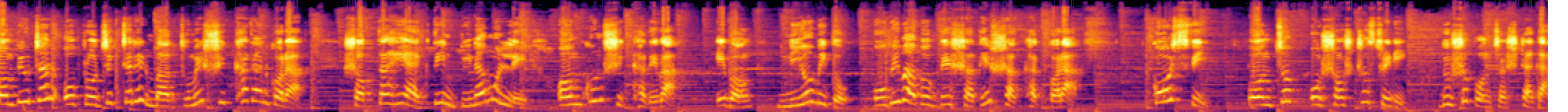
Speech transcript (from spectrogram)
কম্পিউটার ও প্রজেক্টরের মাধ্যমে শিক্ষাদান করা। সপ্তাহে একদিন বিনামূল্যে অঙ্কন শিক্ষা দেওয়া এবং নিয়মিত অভিভাবকদের সাথে সাক্ষাৎ করা। কোর্স ফি পঞ্চম ও ষষ্ঠ শ্রেণি দুশো পঞ্চাশ টাকা।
